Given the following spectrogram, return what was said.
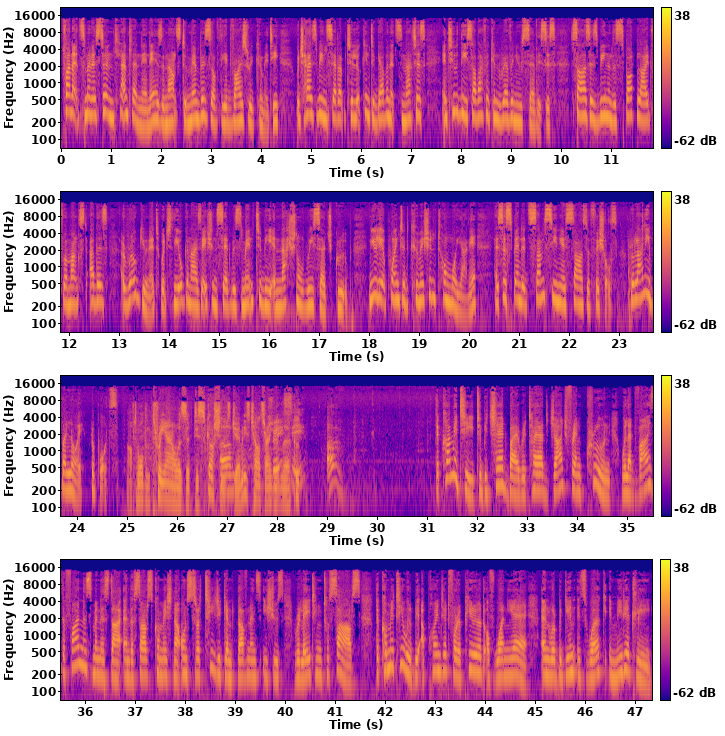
Finance Minister Nhlanhla Nene has announced to members of the advisory committee, which has been set up to look into governance matters into the South African Revenue Services. SARS has been in the spotlight for, amongst others, a rogue unit which the organization said was meant to be a national research group. Newly appointed Commission Tom Moyane has suspended some senior SARS officials. Rulani Baloy reports. After more than three hours of discussions, um, Germany's Chancellor Angela Tracy, Merkel. The committee, to be chaired by retired Judge Frank Kroon, will advise the Finance Minister and the SARS Commissioner on strategic and governance issues relating to SARS. The committee will be appointed for a period of one year and will begin its work immediately.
